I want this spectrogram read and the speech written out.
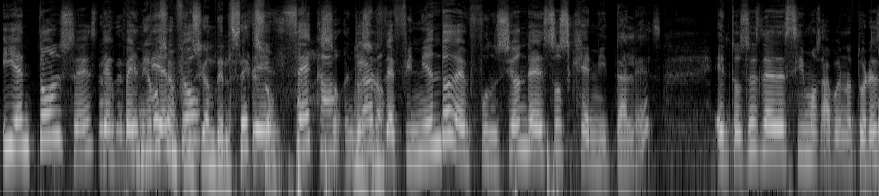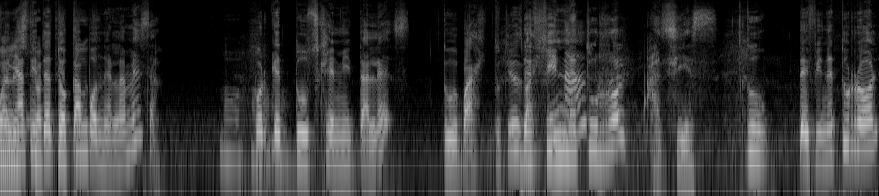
Y entonces, Pero dependiendo en función del sexo. Del sexo. Ajá, entonces, claro. definiendo de en función de esos genitales, entonces le decimos, ah, bueno, tú eres ¿Cuál niña, a ti tu te toca poner la mesa. Porque tus genitales, tu, tú tienes Define vagina. tu rol. Así es. Tú define tu rol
